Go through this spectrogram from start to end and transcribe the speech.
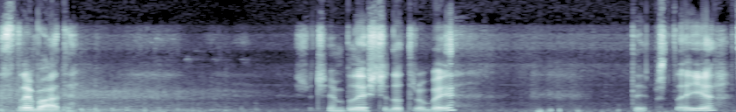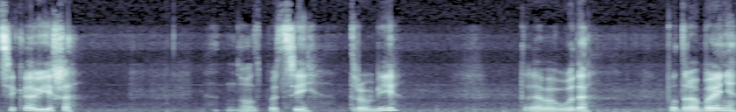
стрибати. Що чим ближче до труби, тим стає цікавіше. Ну, От по цій трубі треба буде по драбині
